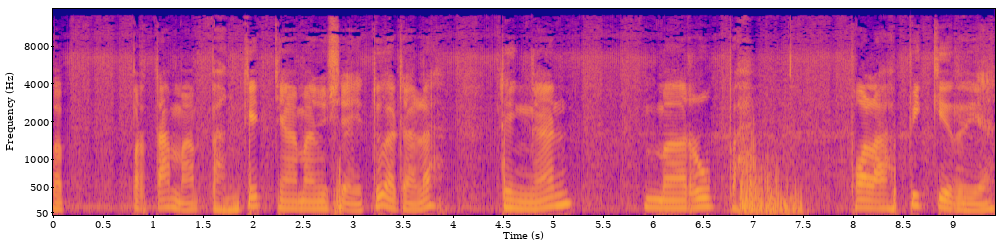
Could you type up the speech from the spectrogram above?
bab pertama bangkitnya manusia itu adalah dengan merubah pola pikir ya.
